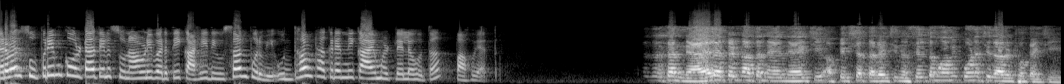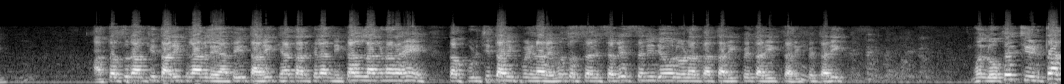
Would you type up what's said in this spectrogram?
दरम्यान सुप्रीम कोर्टातील सुनावणीवरती काही दिवसांपूर्वी उद्धव ठाकरेंनी काय म्हटलेलं होतं? पाहूयात. जर न्यायालयाकडनं आता न्यायाची अपेक्षा करायची नसेल तर मग आम्ही कोणाची दारं ठोकायची? आता सुद्धा आमची तारीख लागली आता ही तारीख ह्या तारखेला निकाल लागणार आहे तर पुढची तारीख मिळणार आहे. मग तो स- सगळेच सनी देवल होणार का? तारीख पे तारीख तारीख पे तारीख. मग लोक चिडतात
